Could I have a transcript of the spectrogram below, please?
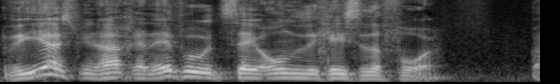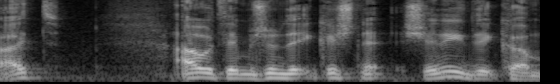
V'yesh min hachan, If it would say only the case of the four, right? I would say mishum de ikashne sheni de kam-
